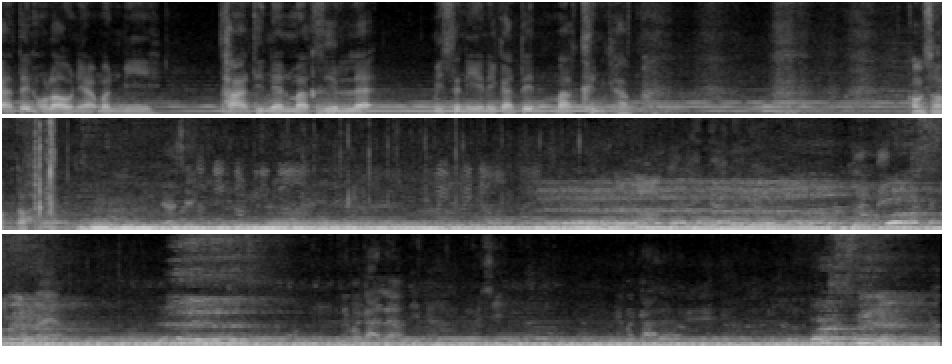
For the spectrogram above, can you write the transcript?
การเต้นของเราเนี่ยมันมี ฐานที่แน่นมากขึ้น และมีเสน่ห์ในการเต้นมากขึ้นครับ 거 감사합니다. First winner.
